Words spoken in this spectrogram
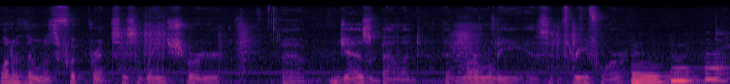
One of them was Footprints. It's a Wayne Shorter uh, jazz ballad that normally is in 3-4.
